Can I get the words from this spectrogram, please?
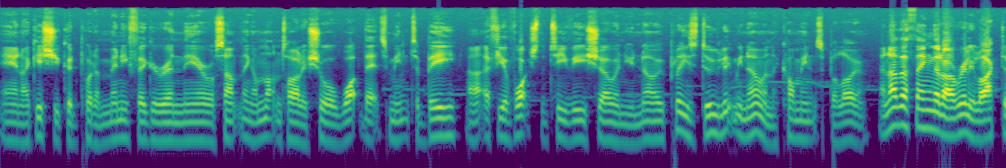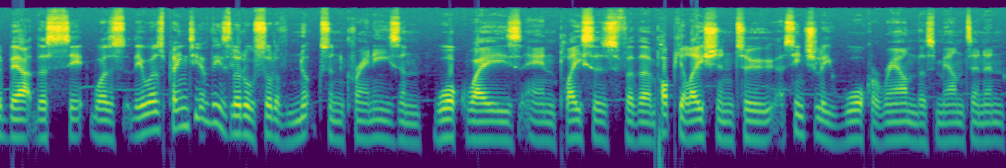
and I guess you could put a minifigure in there or something. I'm not entirely sure what that's meant to be. Uh, if you've watched the TV show and you know, please do let me know in the comments below. Another thing that I really liked about this set was there was plenty of these little sort of nooks and crannies and walkways and places for the population to essentially walk around this mountain and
